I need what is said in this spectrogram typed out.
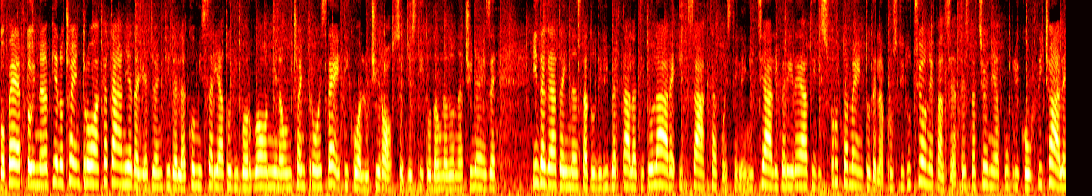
Scoperto in pieno centro a Catania dagli agenti del commissariato di Borgogna un centro estetico a luci rosse gestito da una donna cinese. Indagata in stato di libertà la titolare XH, queste le iniziali per i reati di sfruttamento della prostituzione, false attestazioni a pubblico ufficiale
